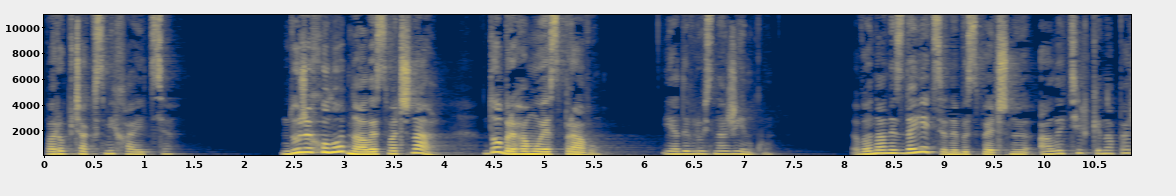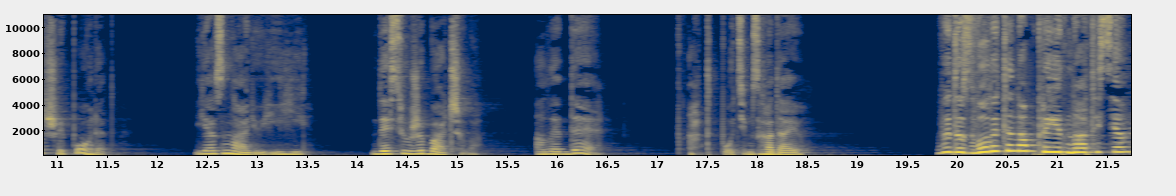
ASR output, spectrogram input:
Парубчак всміхається. Дуже холодна, але смачна. Добре гамує справу. Я дивлюсь на жінку. Вона не здається небезпечною, але тільки на перший погляд. Я знаю її, десь уже бачила. Але де? От потім згадаю. Ви дозволите нам приєднатися?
